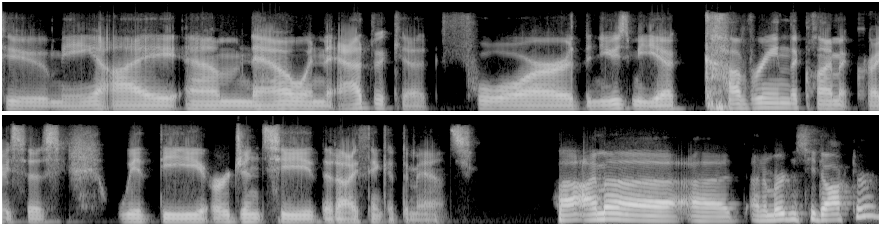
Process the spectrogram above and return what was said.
to me, I am now an advocate for the news media covering the climate crisis with the urgency that I think it demands. Uh, I'm a, a, an emergency doctor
